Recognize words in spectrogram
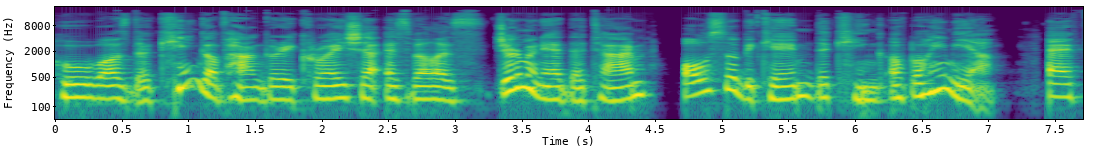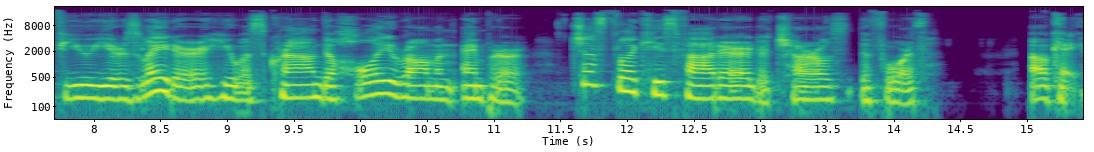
who was the king of Hungary, Croatia, as well as Germany at that time, also became the king of Bohemia. A few years later, he was crowned the Holy Roman Emperor, just like his father, the Charles IV. Okay,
